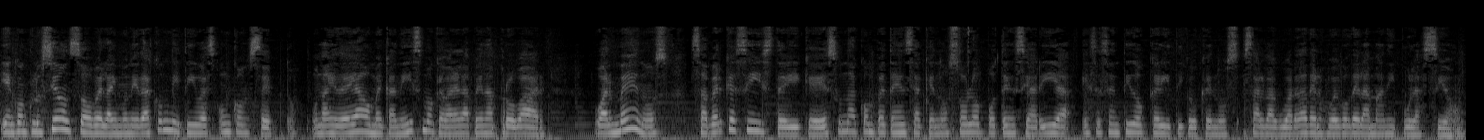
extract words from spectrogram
Y en conclusión, sobre la inmunidad cognitiva es un concepto, una idea o mecanismo que vale la pena probar, o al menos saber que existe y que es una competencia que no solo potenciaría ese sentido crítico que nos salvaguarda del juego de la manipulación.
